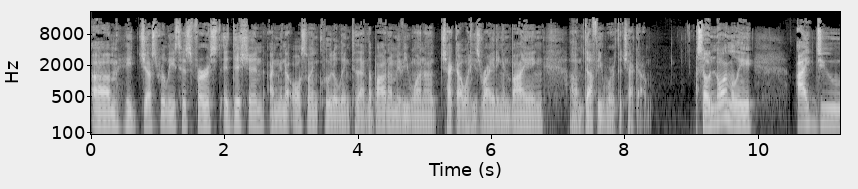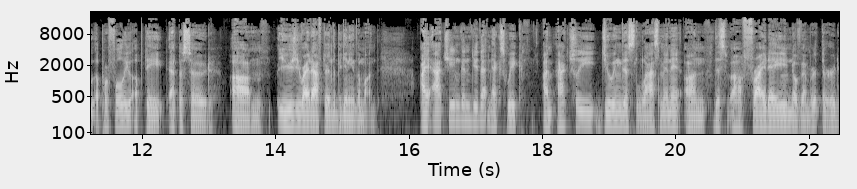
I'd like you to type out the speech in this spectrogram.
Um, he just released his first edition. I'm going to also include a link to that at the bottom if you want to check out what he's writing and buying um, definitely worth a check out. So normally, I do a portfolio update episode, um, usually right after the beginning of the month. I actually am going to do that next week. I'm actually doing this last minute on this uh, Friday, November 3rd.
